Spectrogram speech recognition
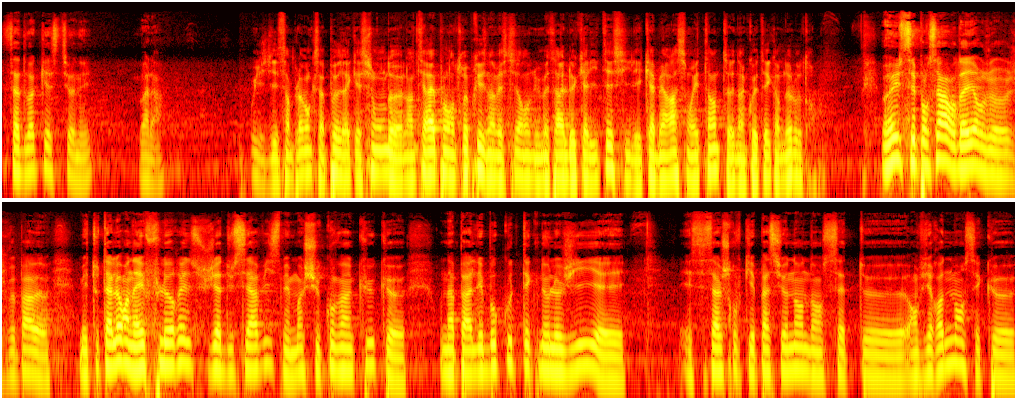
ça doit questionner. Voilà. Oui, je dis simplement que ça pose la question de l'intérêt pour l'entreprise d'investir dans du matériel de qualité si les caméras sont éteintes d'un côté comme de l'autre. Oui, c'est pour ça. D'ailleurs, je, je veux pas. Euh, mais tout à l'heure, on a effleuré le sujet du service, mais moi, je suis convaincu que on a parlé beaucoup de technologie et, et c'est ça, je trouve, qui est passionnant dans cet euh, environnement, c'est que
